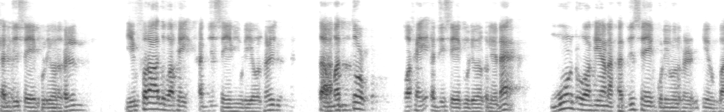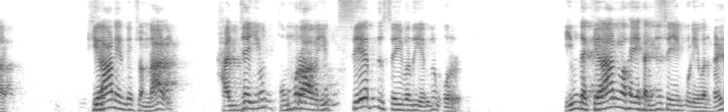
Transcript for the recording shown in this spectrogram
ஹஜ்ஜி செய்யக்கூடியவர்கள் இஃப்ராது வகை ஹஜ்ஜி செய்யக்கூடியவர்கள் தமத்து வகை ஹஜ்ஜி செய்யக்கூடியவர்கள் என மூன்று வகையான ஹஜ்ஜி செய்யக்கூடியவர்கள் இருப்பார்கள். கிரான் என்று சொன்னால் ஹஜ்ஜையும் உம்ராவையும் சேர்த்து செய்வது என்று பொருள். இந்த கிரான் வகை ஹஜ்ஜு செய்யக்கூடியவர்கள்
